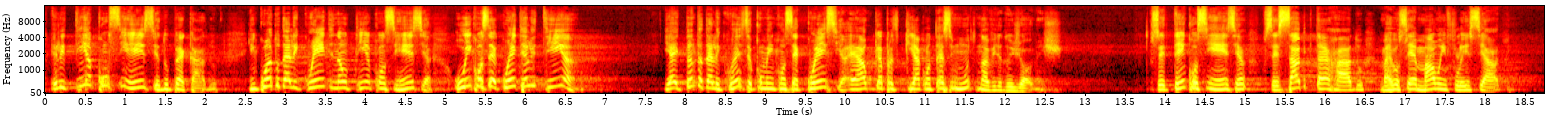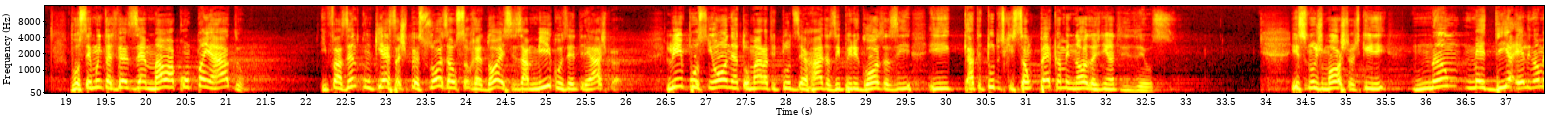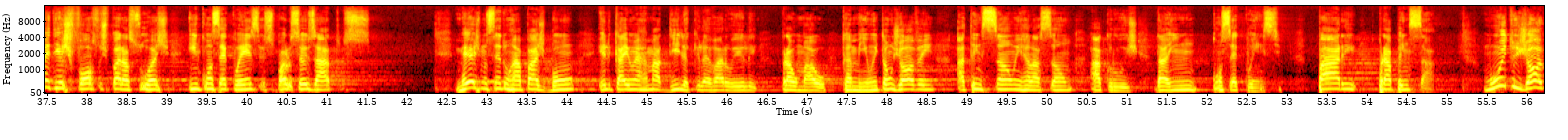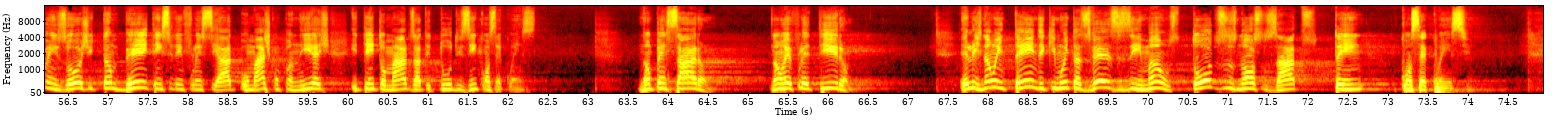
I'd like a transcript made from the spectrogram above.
Ele tinha consciência do pecado. Enquanto o delinquente não tinha consciência, o inconsequente ele tinha. E aí, tanta delinquência como inconsequência é algo que, é, que acontece muito na vida dos jovens. Você tem consciência, você sabe que está errado, mas você é mal influenciado. Você muitas vezes é mal acompanhado. E fazendo com que essas pessoas ao seu redor, esses amigos, entre aspas, lhe impulsionem a tomar atitudes erradas e perigosas e, e atitudes que são pecaminosas diante de Deus. Isso nos mostra que não media, ele não media esforços para as suas inconsequências, para os seus atos. Mesmo sendo um rapaz bom, ele caiu em armadilha que levaram ele para o mau caminho. Então, jovem, atenção em relação à cruz da inconsequência. Pare para pensar. Muitos jovens hoje também têm sido influenciados por más companhias e têm tomado atitudes inconsequentes. Não pensaram, não refletiram. Eles não entendem que muitas vezes, irmãos, todos os nossos atos têm consequência.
